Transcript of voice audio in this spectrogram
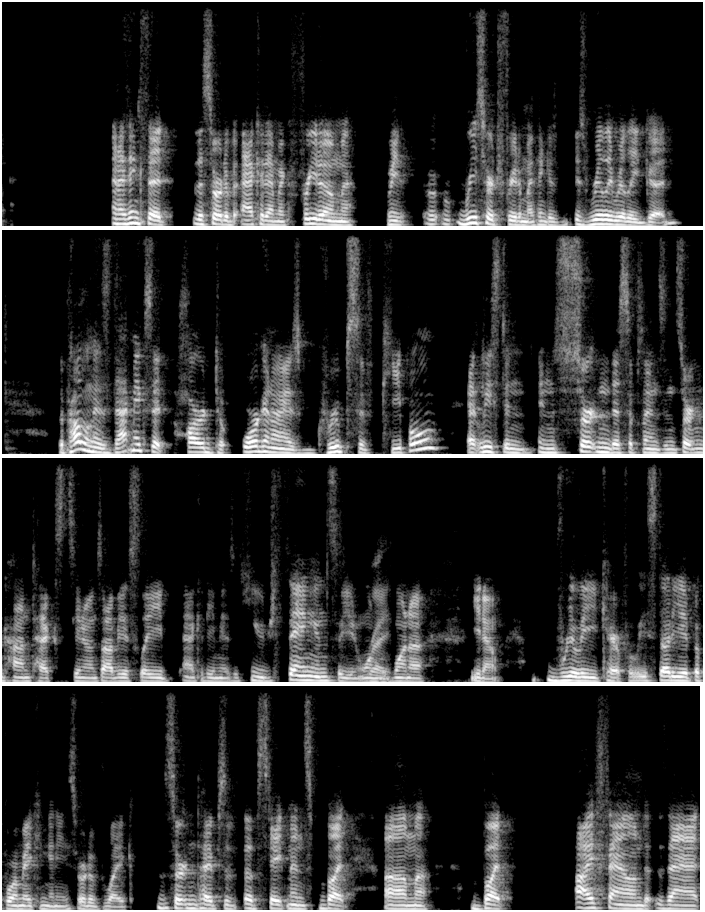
and i think that the sort of academic freedom i mean research freedom i think is, is really really good the problem is that makes it hard to organize groups of people, at least in, in certain disciplines, in certain contexts. You know, it's obviously academia is a huge thing. And so you want right. to want to, you know, really carefully study it before making any sort of like certain types of, of statements. But um, but I found that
